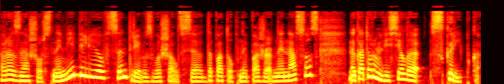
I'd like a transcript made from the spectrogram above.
разношерстной мебелью. В центре возвышался допотопный пожарный насос, на котором висела скрипка.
